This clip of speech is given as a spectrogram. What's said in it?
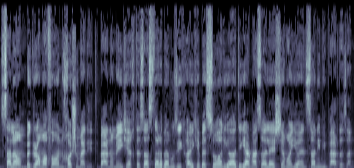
سلام به گرامافون خوش اومدید. برنامه ای که اختصاص داره به موزیک هایی که به صلح یا دیگر مسائل اجتماعی و انسانی می‌پردازن.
